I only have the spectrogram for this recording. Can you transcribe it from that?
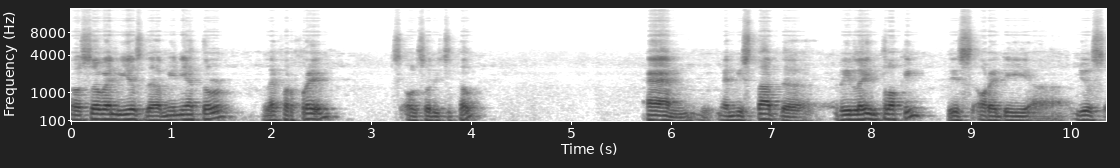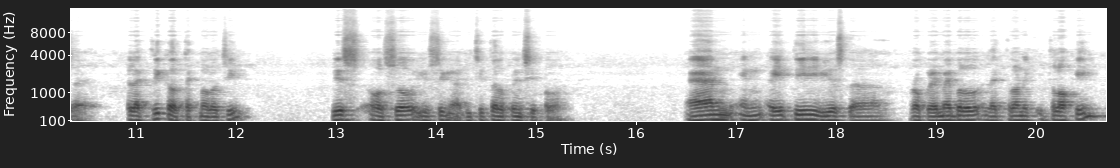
Also when we use the miniature lever frame, it's also digital. And when we start the relay interlocking, this already uh, use uh, electrical technology. This also using a digital principle. And in AT, we use the programmable electronic interlocking,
